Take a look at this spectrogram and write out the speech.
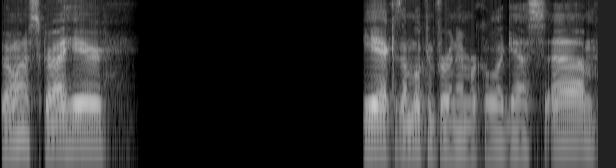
Do I want to scry here? Yeah, because I'm looking for an Emrakul, I guess. Um,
